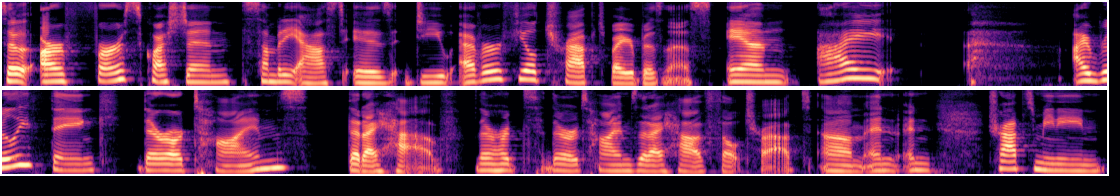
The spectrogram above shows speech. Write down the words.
So, our first question somebody asked is Do you ever feel trapped by your business? And I, I really think there are times that I have. There are there are times that I have felt trapped. Um, and and trapped meaning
